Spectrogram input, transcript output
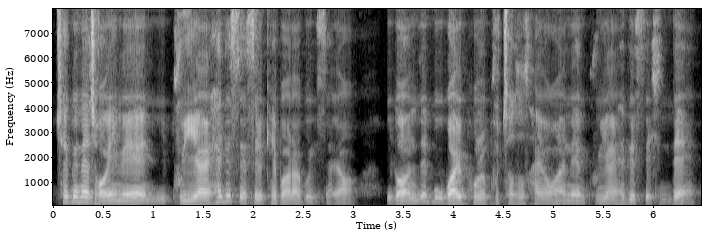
최근에 저희는 이 VR 헤드셋을 개발하고 있어요. 이건 이제 모바일 폰을 붙여서 사용하는 VR 헤드셋인데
